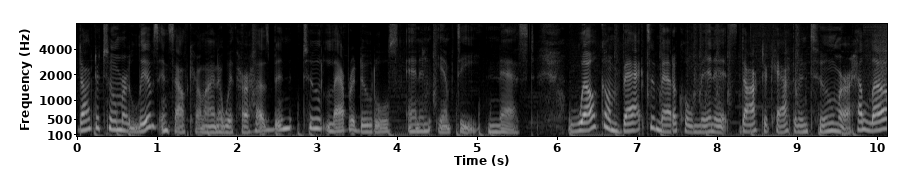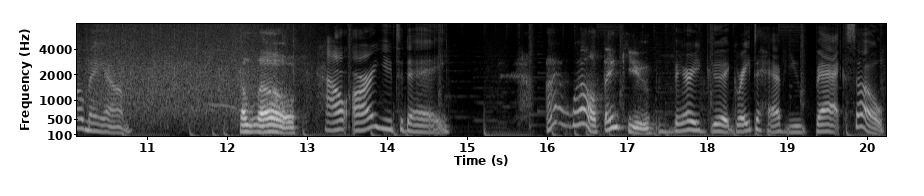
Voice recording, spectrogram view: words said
Dr. Toomer lives in South Carolina with her husband, two Labradoodles, and an empty nest. Welcome back to Medical Minutes, Dr. Catherine Toomer. Hello, ma'am. Hello. How are you today? I'm well, thank you. Very good. Great to have you back. So,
